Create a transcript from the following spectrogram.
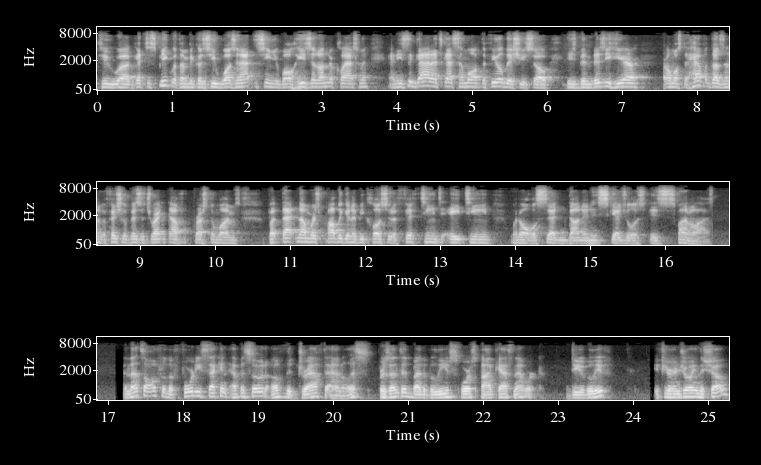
to uh, get to speak with him because he wasn't at the Senior Bowl. He's an underclassman, and he's a guy that's got some off the field issues. So he's been busy here. Almost a half a dozen of official visits right now for Preston Williams, but that number is probably going to be closer to 15 to 18 when all is said and done and his schedule is, is finalized. And that's all for the 42nd episode of The Draft Analysts, presented by the Believe Sports Podcast Network. Do you believe? If you're enjoying the show,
